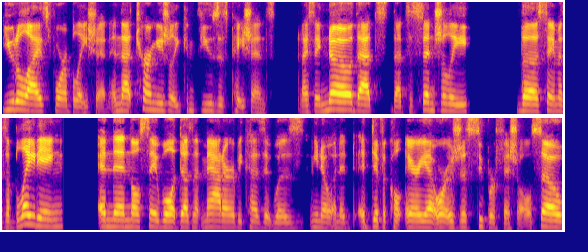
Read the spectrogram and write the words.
utilized for ablation. And that term usually confuses patients. And I say, no, that's that's essentially the same as ablating. And then they'll say, well, it doesn't matter because it was, you know, in a, a difficult area or it was just superficial. So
